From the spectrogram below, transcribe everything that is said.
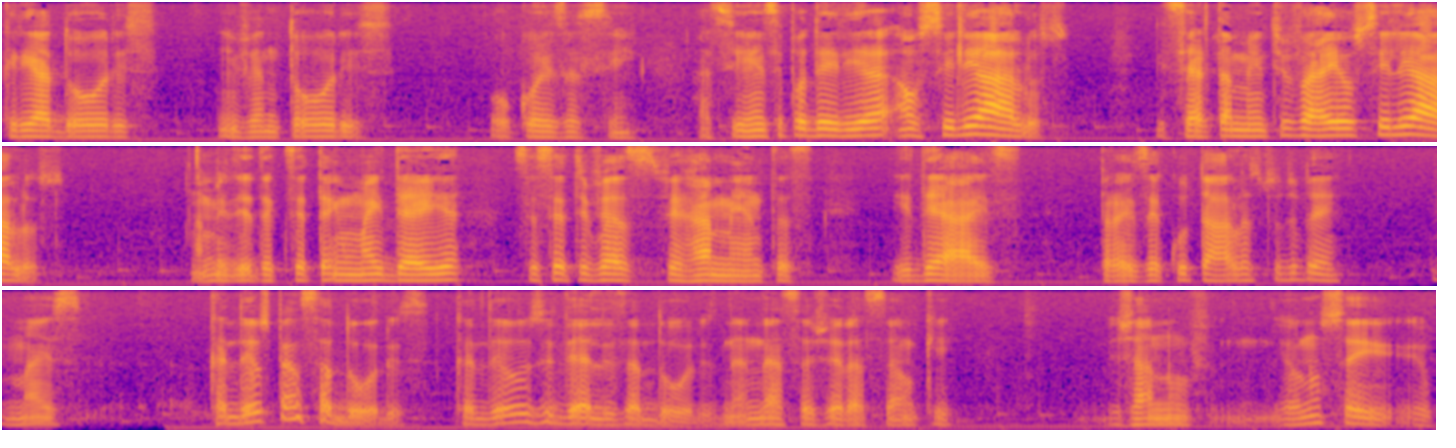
criadores, inventores ou coisa assim? A ciência poderia auxiliá-los e certamente vai auxiliá-los. Na medida que você tem uma ideia, se você tiver as ferramentas ideais para executá-las, tudo bem. Mas Cadê os pensadores? Cadê os idealizadores né? nessa geração que já não. Eu não sei, eu,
